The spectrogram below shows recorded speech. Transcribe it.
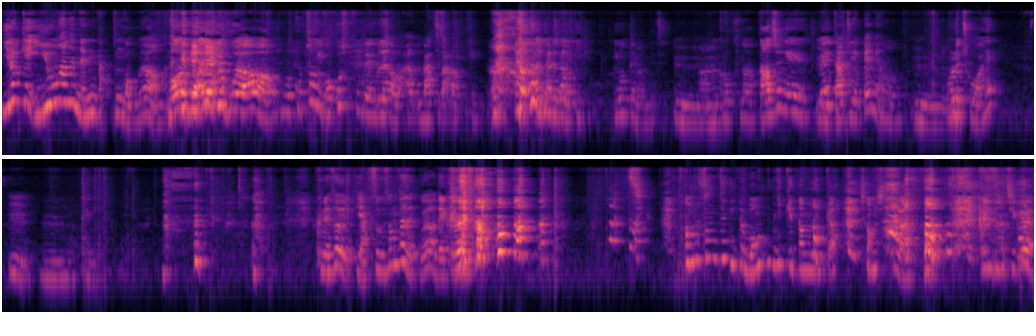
이렇게 이용하는 애는 나쁜 거고요. 어, 아니 그게 뭐야? 나 곱창이 먹고 싶은데. 내가 아, 맛집 알아볼게. 아니 근데 너 이, 이것 때문에 안 되지. 음. 아 그렇구나. 나중에 음, 빼. 나중에 빼면. 어. 음. 원래 좋아해? 음. 음 오케이. 그래서 이렇게 약속이 성사됐고요. 네. 그래서 방송 중인데 먹는 얘기 나오니까 정신이 났어. 그래서 지금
